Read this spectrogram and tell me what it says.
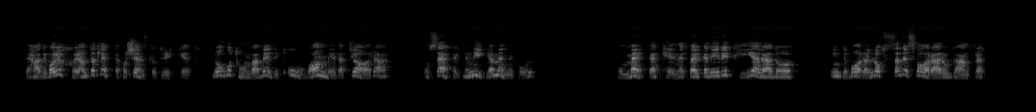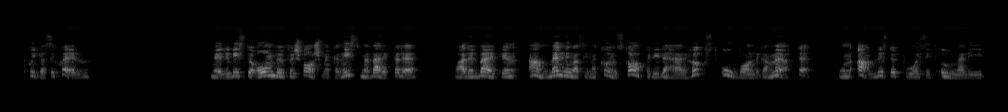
Det hade varit skönt att lätta på känslotrycket, något hon var väldigt ovan med att göra och särskilt med nya människor. Hon märkte att Kenneth verkade irriterad och inte bara låtsades vara arrogant för att skydda sig själv. Nelly visste om hur försvarsmekanismer verkade och hade verkligen användning av sina kunskaper i det här högst ovanliga mötet hon aldrig stött på i sitt unga liv.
